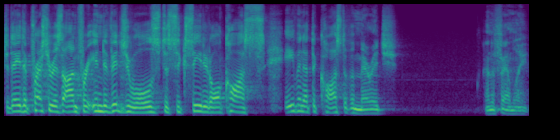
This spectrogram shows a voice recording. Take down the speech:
Today, the pressure is on for individuals to succeed at all costs, even at the cost of a marriage and the family.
